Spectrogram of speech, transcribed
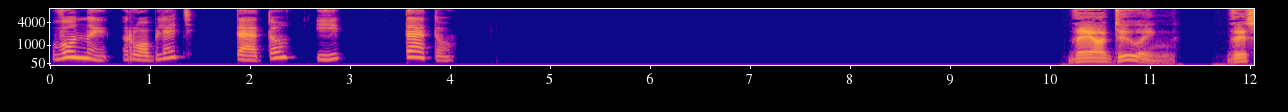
Вони роблять тето і тето. They are doing this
